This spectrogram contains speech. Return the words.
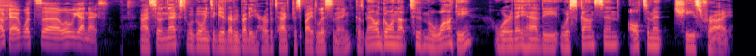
Okay. What's uh what we got next? All right, so next we're going to give everybody a heart attack just by listening, because now we're going up to Milwaukee, where they have the Wisconsin Ultimate Cheese Fry.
